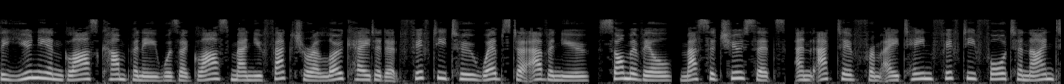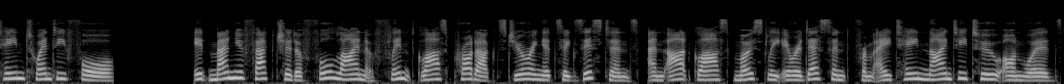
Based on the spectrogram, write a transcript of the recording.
The Union Glass Company was a glass manufacturer located at 52 Webster Avenue, Somerville, Massachusetts, and active from 1854 to 1924. It manufactured a full line of flint glass products during its existence, and art glass mostly iridescent from 1892 onwards.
